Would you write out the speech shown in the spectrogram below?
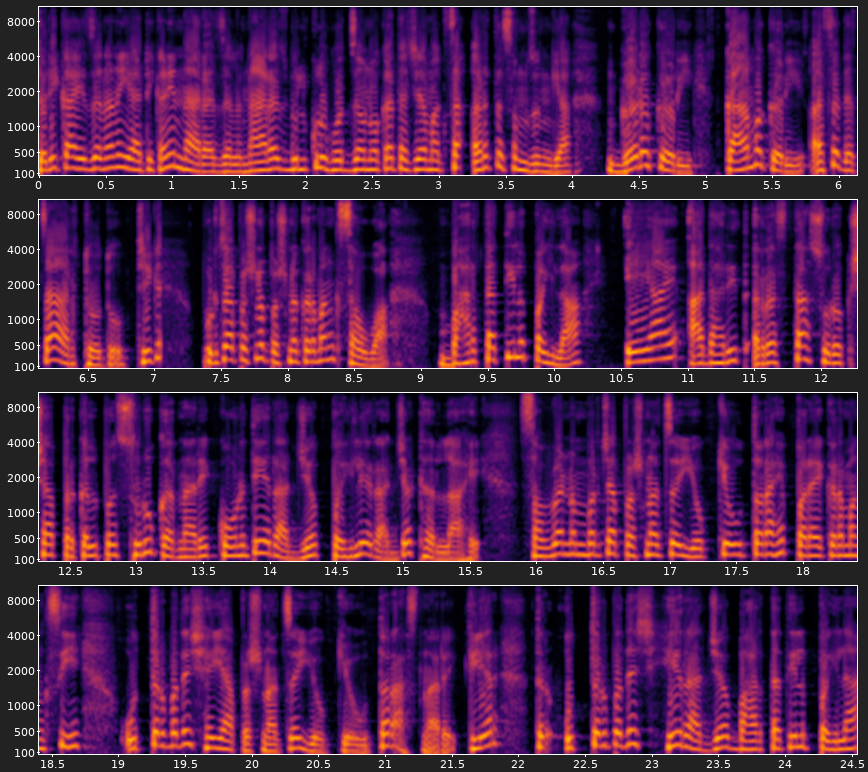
तरी काही जणांना या ठिकाणी नाराज झालं. नाराज बिलकुल होत जाऊ नका त्याच्या मागचा अर्थ समजून घ्या. गडकरी काम करी असा त्याचा अर्थ होतो. ठीक आहे? पुढचा प्रश्न प्रश्न क्रमांक सहावा. भारतातील पहिला ए आय आधारित रस्ता सुरक्षा प्रकल्प सुरू करणारे कोणते राज्य पहिले राज्य ठरलं आहे? सहाव्या नंबरच्या प्रश्नाचं योग्य उत्तर आहे पर्याय क्रमांक सी. उत्तर प्रदेश हे या प्रश्नाचं योग्य उत्तर असणार आहे. क्लिअर तर उत्तर प्रदेश हे राज्य भारतातील पहिला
